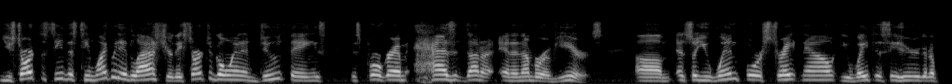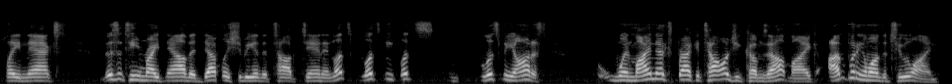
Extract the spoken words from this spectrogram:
you start to see this team, like we did last year, they start to go in and do things this program hasn't done in a number of years. Um, and so you win four straight now. You wait to see who you're going to play next. This is a team right now that definitely should be in the top 10. And let's let's be let's let's be honest. When my next bracketology comes out, Mike, I'm putting them on the two line.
